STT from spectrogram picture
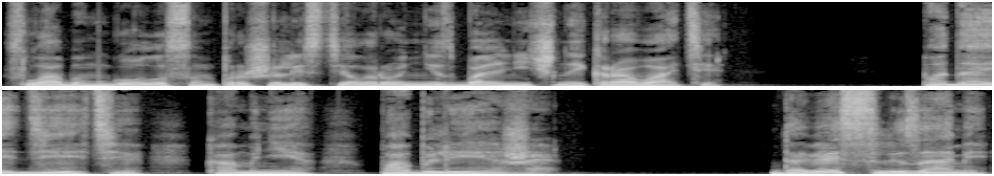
Слабым голосом прошелестел Ронни с больничной кровати — «Подойдите ко мне поближе». Давясь слезами,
